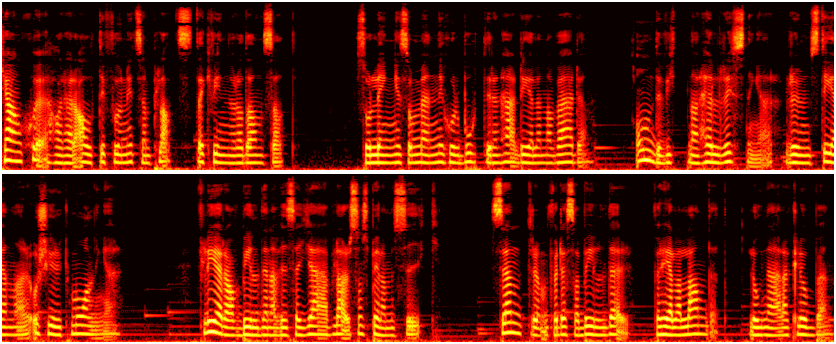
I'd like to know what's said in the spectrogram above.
Kanske har här alltid funnits en plats där kvinnor har dansat. Så länge som människor bott i den här delen av världen. Om det vittnar hällristningar, runstenar och kyrkmålningar. Flera av bilderna visar jävlar som spelar musik. Centrum för dessa bilder, för hela landet, låg nära klubben.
